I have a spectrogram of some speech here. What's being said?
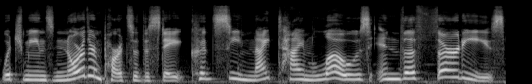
which means northern parts of the state could see nighttime lows in the 30s.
